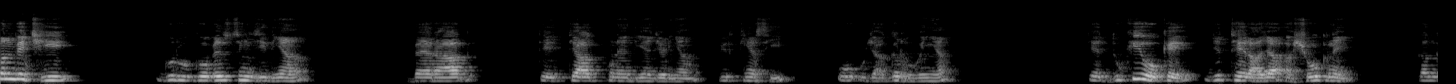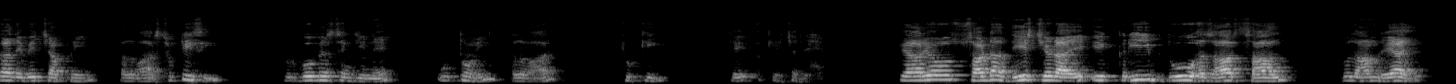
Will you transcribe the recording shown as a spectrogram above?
ਬਚਪਨ ਵਿੱਚ ਹੀ ਗੁਰੂ ਗੋਬਿੰਦ ਸਿੰਘ ਜੀ ਦੀਆਂ ਬੈਰਾਗ ਤੇ ਤਿਆਗ ਪੁਣੇ ਦੀਆਂ ਜਿਹੜੀਆਂ ਬਿਰਤੀਆਂ ਸੀ, ਉਹ ਉਜਾਗਰ ਹੋ ਗਈਆਂ ਤੇ ਦੁਖੀ ਹੋ ਕੇ ਜਿੱਥੇ ਰਾਜਾ ਅਸ਼ੋਕ ਨੇ ਗੰਗਾ ਦੇ ਵਿੱਚ ਆਪਣੀ ਤਲਵਾਰ ਸੁੱਟੀ ਸੀ, ਗੁਰੂ ਗੋਬਿੰਦ ਸਿੰਘ ਜੀ ਨੇ ਉਤੋਂ ਹੀ ਤਲਵਾਰ ਚੁੱਕੀ ਤੇ ਅੱਗੇ ਚੱਲੇ। ਪਿਆਰਿਓ, ਸਾਡਾ ਦੇਸ਼ ਜਿਹੜਾ ਹੈ ਇਹ ਕਰੀਬ 2000 ਸਾਲ ਗੁਲਾਮ ਰਿਹਾ ਹੈ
